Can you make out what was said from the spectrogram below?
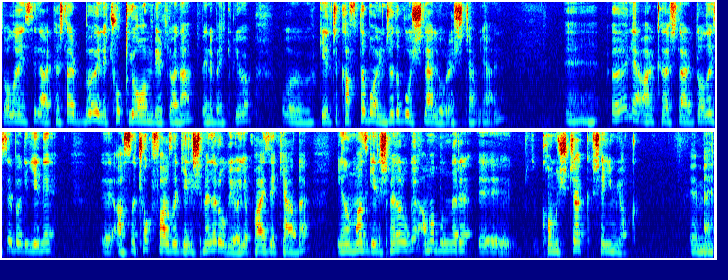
Dolayısıyla arkadaşlar böyle çok yoğun bir dönem beni bekliyor. Gelecek hafta boyunca da bu işlerle uğraşacağım yani. Ee, öyle arkadaşlar. Dolayısıyla böyle yeni e, aslında çok fazla gelişmeler oluyor yapay zekada. İnanılmaz gelişmeler oluyor ama bunları e, konuşacak şeyim yok. E, me-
